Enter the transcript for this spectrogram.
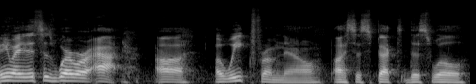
Anyway, this is where we're at. Uh, a week from now, I suspect this will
